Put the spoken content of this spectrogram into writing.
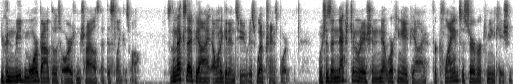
You can read more about those origin trials at this link as well. So the next API I want to get into is Web Transport, which is a next-generation networking API for client-to-server communication.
